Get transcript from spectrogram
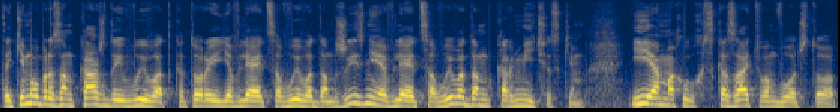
Таким образом, каждый вывод, который является выводом жизни, является выводом кармическим. И я могу сказать вам вот что.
